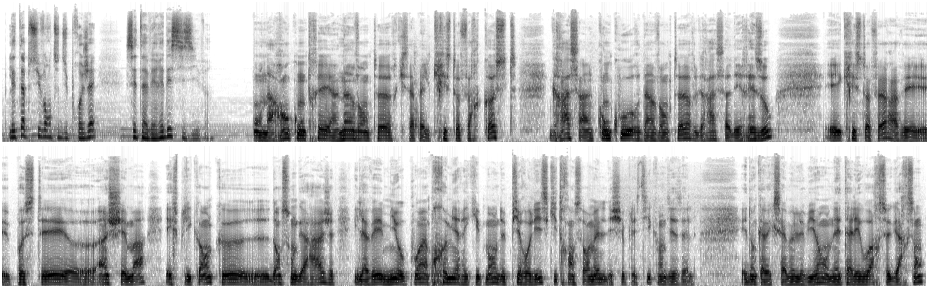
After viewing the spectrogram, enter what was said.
L'étape suivante du projet s'est avérée décisive. On a rencontré un inventeur qui s'appelle Christopher Cost grâce à un concours d'inventeurs, grâce à des réseaux. Et Christopher avait posté euh, un schéma expliquant que euh, dans son garage, il avait mis au point un premier équipement de pyrolyse qui transformait le déchet plastique en diesel. Et donc avec Samuel Le Bihan, on est allé voir ce garçon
